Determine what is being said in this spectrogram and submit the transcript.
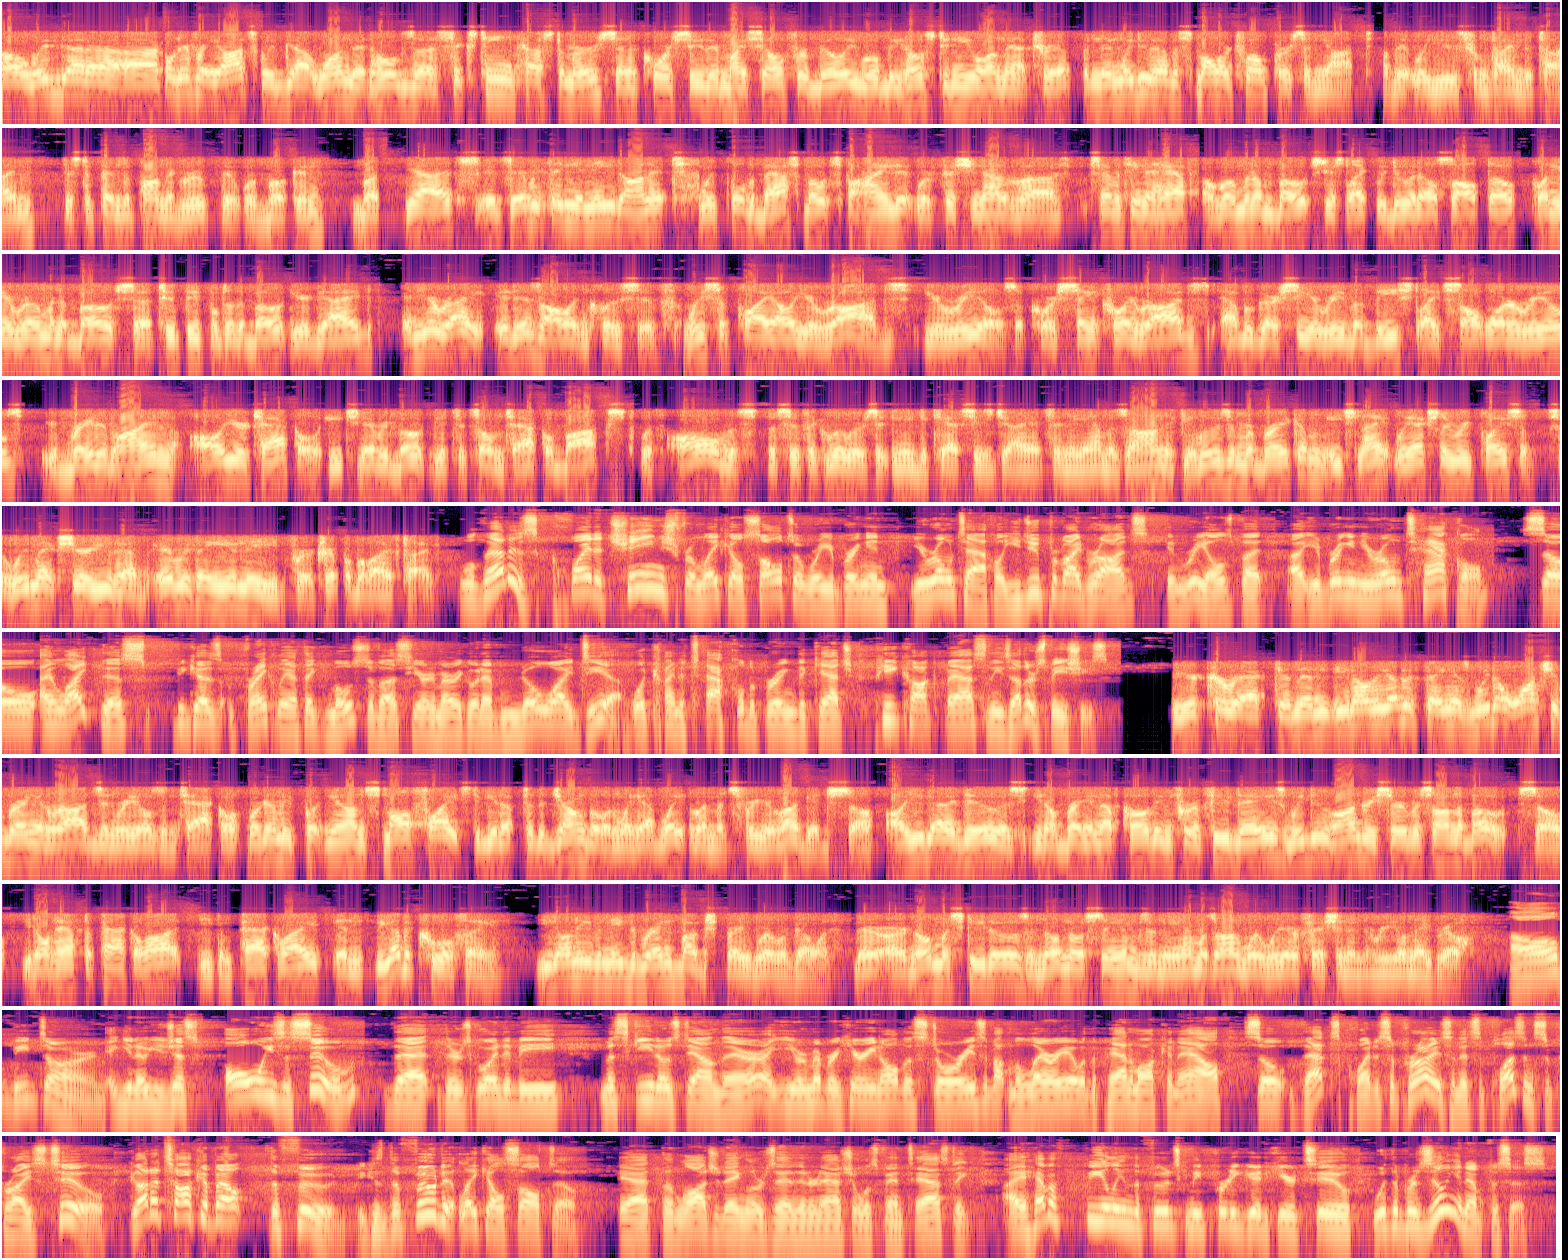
So we've got a, a couple different yachts. We've got one that holds uh, 16 customers, and of course, either myself or Billy will be hosting you on that trip. And then we do have a smaller 12-person yacht that we use from time to time. Just depends upon the group that we're booking. But yeah, it's it's everything you need on it. We pull the bass boats behind it. We're fishing out of uh, 17 and a half aluminum boats, just like we do at El Salto. Plenty of room in the boats. Uh, two people to the boat, your guide. And you're right, it is all inclusive. We supply all your rods, your reels, of course, St. Croix rods, Abu Garcia Revo Beast light saltwater reels, your braided line, all your tackle. Each and every boat gets its own tackle box with all the specific lures that you need to catch these giants in the Amazon. If you lose them or break them each night, we actually replace them. So we make sure you have everything you need for a trip of a lifetime. Well, that is quite a change from Lake El Salto, where you bring in your own tackle. You do provide rods and reels, but uh, you're bringing your own tackle. So I like this because, frankly, I think most of us here in America would have no idea what kind of tackle to bring to catch peacock bass and these other species. You're correct. And then, you know, the other thing is we don't want you bringing rods and reels and tackle. We're going to be putting you on small flights to get up to the jungle and we have weight limits for your luggage. So all you got to do is, you know, bring enough clothing for a few days. We do laundry service on the boat. So you don't have to pack a lot. You can pack light. And the other cool thing, you don't even need to bring bug spray where we're going. There are no mosquitoes and no no-see-ums in the Amazon where we are fishing in the Rio Negro. I'll be darned. You know, you just always assume that there's going to be mosquitoes down there. Uh, you remember hearing all the stories about malaria with the Panama Canal. So that's quite a surprise, and it's a pleasant surprise, too. Got to talk about the food, because the food at Lake El Salto at the Lodge at Anglers Inn International was fantastic. I have a feeling the food's to be pretty good here, too, with a Brazilian emphasis.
